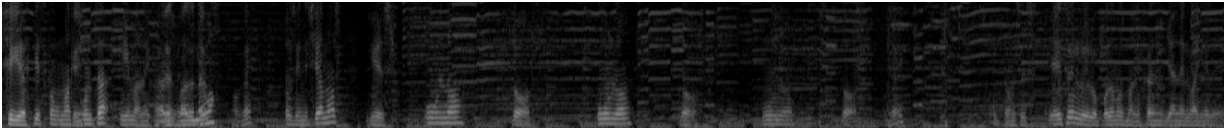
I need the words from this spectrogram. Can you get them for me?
Sí, aquí es como más Ok. punta y manejar. A ver, el ¿va de nuevo? ¿Ok? Entonces iniciamos y es 1, 2, 1, 2, 1, 2. ¿Ok? Entonces, eso lo, podemos manejar ya en el baile de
